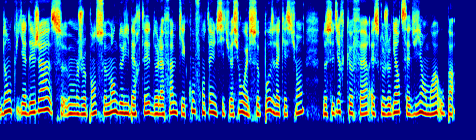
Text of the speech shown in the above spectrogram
donc, il y a déjà, je pense, ce manque de liberté de la femme qui est confrontée à une situation où elle se pose la question de se dire que faire Est-ce que je garde cette vie en moi ou pas?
